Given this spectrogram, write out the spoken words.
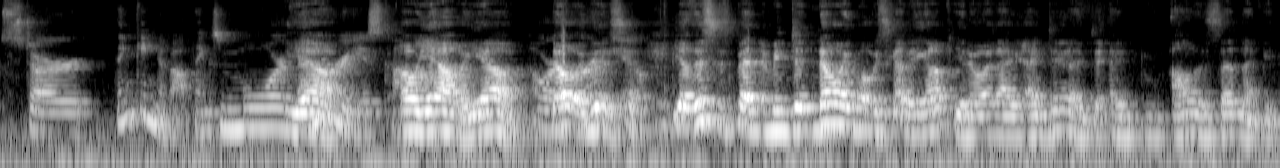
start thinking about things, more Yeah. memories come. Oh yeah, yeah. Or no, this, yeah, this has been. I mean, knowing what was coming up, you know, and I, I did. I, I, all of a sudden, I'd be,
